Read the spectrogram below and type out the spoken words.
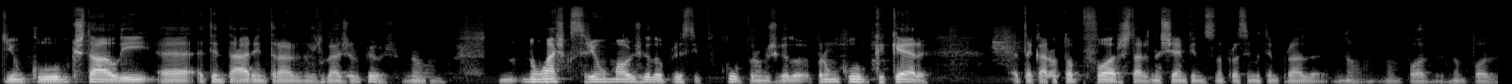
de um clube que está ali uh, a tentar entrar nos lugares europeus. Não, não acho que seria um mau jogador para esse tipo de clube, para um, jogador, para um clube que quer atacar um top 4, estar na Champions na próxima temporada, não, não, pode, não pode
